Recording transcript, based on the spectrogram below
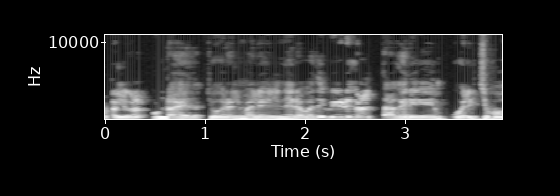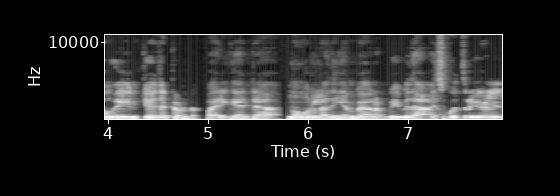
ഉരുൾപൊട്ടലുകൾ ഉണ്ടായത്. ചൂരൽമലയിൽ നിരവധി വീടുകൾ തകരുകയും ഒലിച്ചു പോവുകയും ചെയ്തിട്ടുണ്ട്. പരിക്കേറ്റ നൂറിലധികം പേർ വിവിധ ആശുപത്രികളിൽ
